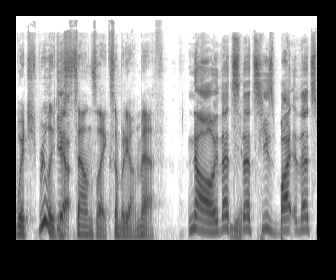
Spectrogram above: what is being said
which really just Yeah. sounds like somebody on meth. No, that's that's he's bi- that's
